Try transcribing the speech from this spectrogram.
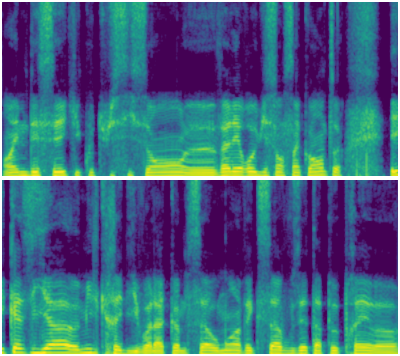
en MDC qui coûte 600, euh, Valero 850 et Casilla 1000 euh, crédits. Voilà, comme ça, au moins avec ça, vous êtes à peu près, euh,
